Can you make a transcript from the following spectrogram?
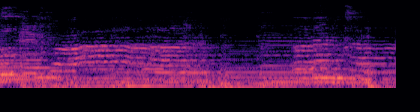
I'll be fine, but in time.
